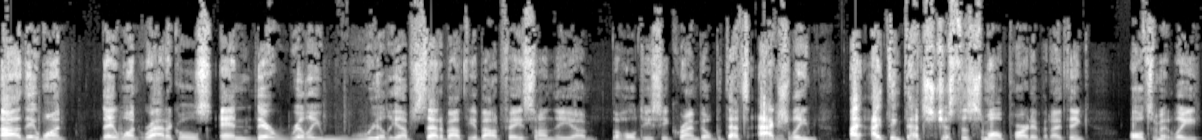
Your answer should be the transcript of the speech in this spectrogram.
uh, they want they want radicals, and they're really really upset about the about face on the um, the whole DC crime bill. But that's actually, I, I think that's just a small part of it. I think ultimately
